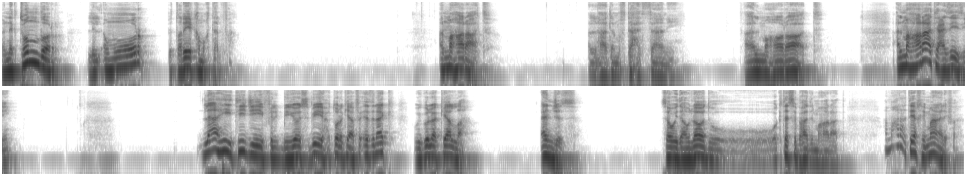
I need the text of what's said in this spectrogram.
إنك تنظر للأمور بطريقة مختلفة. المهارات. هذا المفتاح الثاني. المهارات. المهارات يا عزيزي لا هي تيجي في USB يحطوا لك إياها في إذنك ويقول لك يلا انجز. سوي download واكتسب هذه المهارات. المهارات يا أخي معرفة.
